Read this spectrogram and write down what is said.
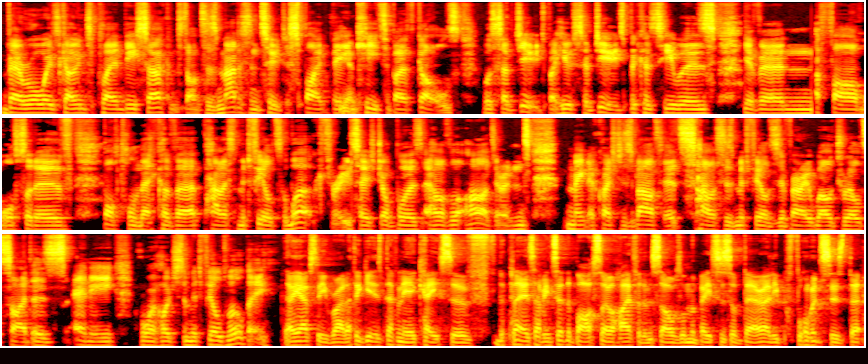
they're always going to play in these circumstances. Maddison, too, despite being Yeah. key to both goals, was subdued. But he was subdued because he was given a far more sort of bottleneck of a Palace midfield to work through. So his job was a hell of a lot harder. And make no questions about it, Palace's midfield is a very well drilled side as any Roy Hodgson midfield will be. No, you're absolutely right. I think it is definitely a case of the players having set the bar so high for themselves on the basis of their early performances that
